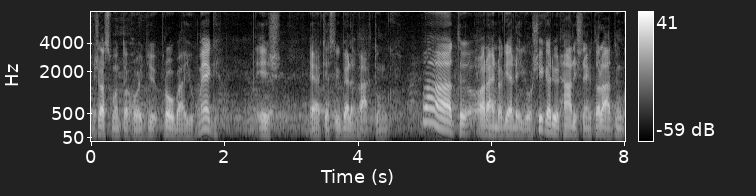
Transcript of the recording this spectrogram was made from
és azt mondta, hogy próbáljuk meg, és elkezdtük, belevágtunk. Hát aránylag elég jól sikerült, hál' Istennek találtunk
